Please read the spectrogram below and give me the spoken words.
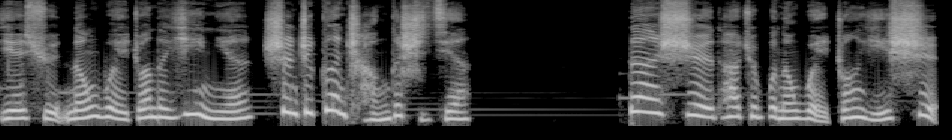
也许能伪装的一年甚至更长的时间，但是他却不能伪装一世。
